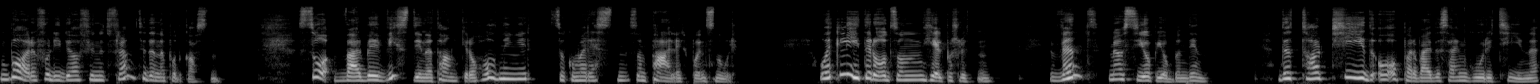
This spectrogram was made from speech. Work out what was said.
bare fordi du har funnet frem til denne podkasten. Så vær bevisst dine tanker og holdninger, så kommer resten som perler på en snor. Og et lite råd sånn helt på slutten. Vent med å si opp jobben din. Det tar tid å opparbeide seg en god rutine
